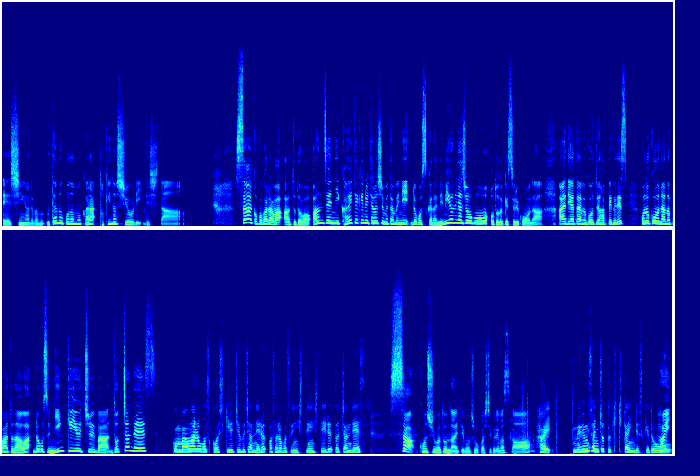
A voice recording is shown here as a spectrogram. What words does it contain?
えー新アルバム歌の子供から時のしおりでしたさあここからはアウトドアを安全に快適に楽しむためにロゴスから耳寄りな情報をお届けするコーナー。アイデアタイム GoTo800 です。このコーナーのパートナーはロゴス人気 YouTuber どっちゃんです。こんばんはロゴス公式 YouTube チャンネルおさロゴスに出演しているどっちゃんです。さあ今週はどんなアイテムを紹介してくれますか？はいめぐみさんにちょっと聞きたいんですけど、はい。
